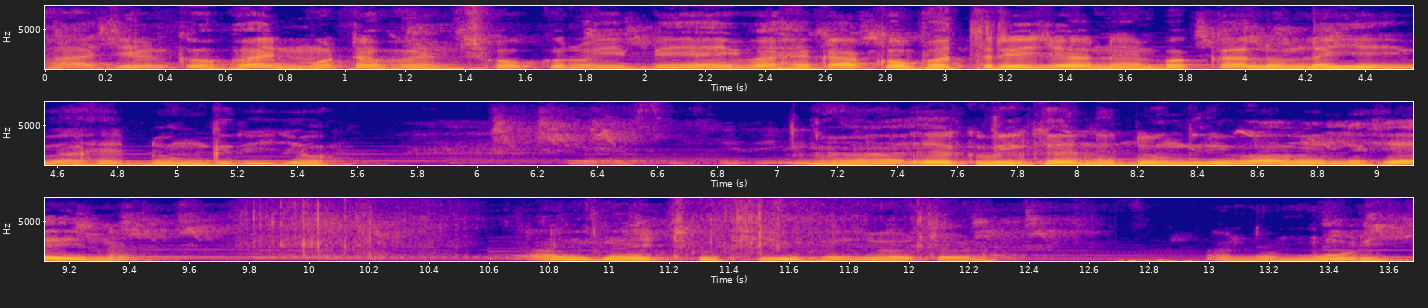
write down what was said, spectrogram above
હા ઝીણકો ભાઈ મોટા ભાઈ ને છોકરો એ બે આવ્યા હે કાકો ભત્રીજો ને બકાલું લઈ આવ્યા હે ડુંગરી જો. હા, એક વીઘાની ડુંગળી વાવેલી છે એને આવી ગાંઠું થયું છે જો અટાણે અને મૂળી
